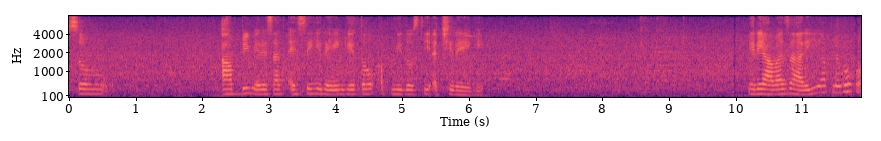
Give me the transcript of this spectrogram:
सो so, आप भी मेरे साथ ऐसे ही रहेंगे तो अपनी दोस्ती अच्छी रहेगी। मेरी आवाज़ आ रही है आप लोगों को?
